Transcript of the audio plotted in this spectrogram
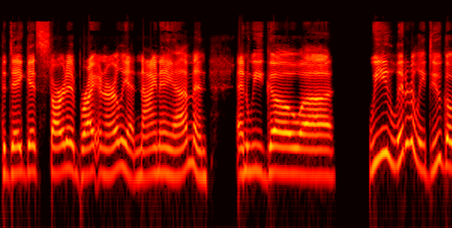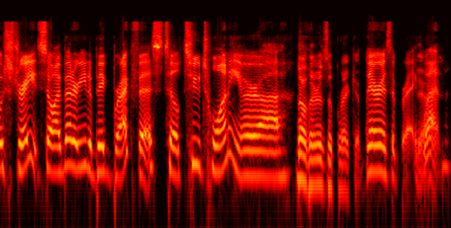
the day gets started bright and early at 9 a.m and and we go uh we literally do go straight so i better eat a big breakfast till 2.20 or uh No, there is a break there. there is a break Yeah. when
